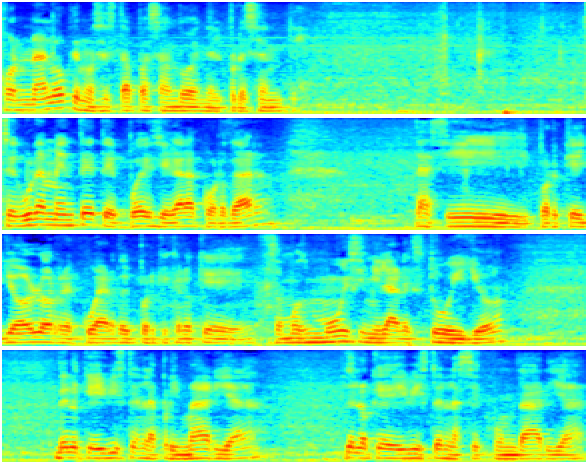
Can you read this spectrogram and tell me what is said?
con algo que nos está pasando en el presente. Seguramente te puedes llegar a acordar así porque yo lo recuerdo y porque creo que somos muy similares tú y yo de lo que viviste en la primaria, de lo que viviste en la secundaria.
